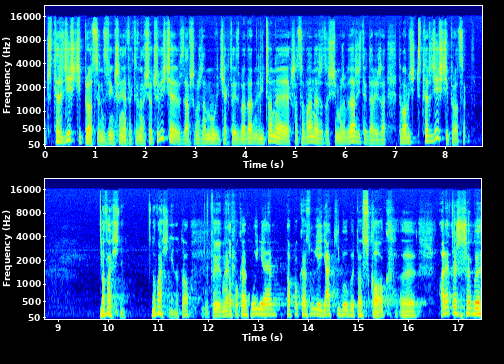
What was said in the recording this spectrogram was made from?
40% e, zwiększenia efektywności. Oczywiście zawsze można mówić, jak to jest badane, liczone, jak szacowane, że coś się może wydarzyć i tak dalej, że to ma być 40%. No właśnie. No właśnie, no to, no to, jednak... to, pokazuje, to pokazuje, jaki byłby to skok. E, ale też jakby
